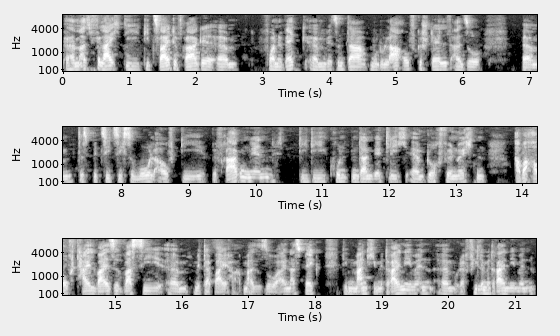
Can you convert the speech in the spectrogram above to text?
Ähm, also vielleicht die, die zweite Frage ähm, vorneweg. Ähm, wir sind da modular aufgestellt, also ähm, das bezieht sich sowohl auf die Befragungen, die die Kunden dann wirklich ähm, durchführen möchten, aber auch teilweise, was sie ähm, mit dabei haben. Also so ein Aspekt, den manche mit reinnehmen ähm, oder viele mit reinnehmen,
